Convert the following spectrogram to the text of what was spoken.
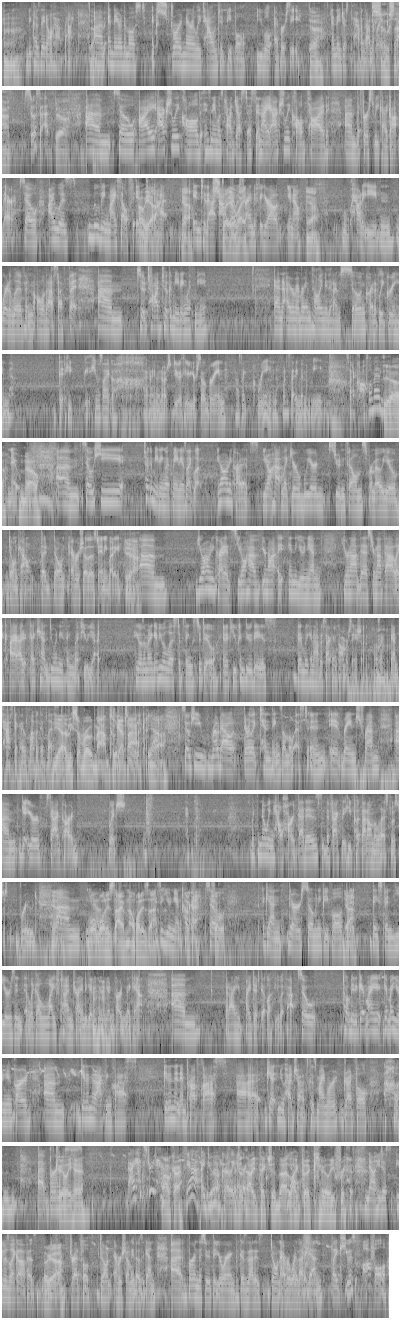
because they don't have that. Mm. Yeah. Um, and they are the most extraordinarily talented people you will ever see, yeah, and they just haven't gotten a break. so sad. so sad. Yeah. Um, so I actually called. His name was Todd Justice, and I actually called Todd um, the first week I got there. So I was moving myself into Oh, yeah. That, Yeah. into that. Straight as I was away. trying to figure out, you know, Yeah, how to eat and where to live and all of that stuff. But um, so Todd took a meeting with me, and I remember him telling me that I was so incredibly green that he he was like, Ugh, I don't even know what to do with you. You're so green. I was like, green? What does that even mean? Is that a compliment? yeah, No. no, Um, so he took a meeting with me and he was like, look, you don't have any credits. You don't have like your weird student films from OU don't count. Like don't ever show those to anybody. Yeah. Um, you don't have any credits. You don't have. You're not in the union. You're not this. You're not that. Like I, I, I can't do anything with you yet. He goes, I'm going to give you a list of things to do. And if you can do these, then we can have a second conversation. I was like, fantastic. I love a good list. Yeah, at least a roadmap to Give get to back. Yeah. So he wrote out, there were like 10 things on the list, and it ranged from um, get your SAG card, which, like, knowing how hard that is, the fact that he put that on the list was just rude. Yeah. Um, you well, know, what is I have no. What is that? it's a union card. Okay, So, sure. again, there are so many people Yeah. that it, they spend years in like a lifetime trying to get a Mm-hmm. union card and they can't. Um, but I, I did get lucky with that. So, told me to get my get my union card, um, get in an acting class, get in an improv class. Uh, get new headshots because mine were dreadful. Um, uh, burn curly hair. I had straight hair. Okay. Yeah, I do have curly I hair. Just, I pictured that Yeah. like the curly fruit. No, he just he was like, oh, those Oh, yeah. dreadful. Don't ever show me those again. Uh, burn the suit that you're wearing because that is. Don't ever wear that again. Like he was awful.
